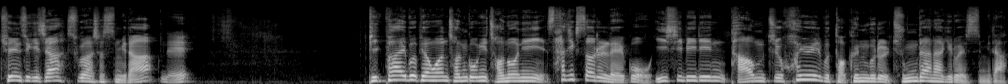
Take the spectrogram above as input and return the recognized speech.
최인수 기자 수고하셨습니다. 네. 빅파이브 병원 전공의 전원이 사직서를 내고 20일인 다음 주 화요일부터 근무를 중단하기로 했습니다.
